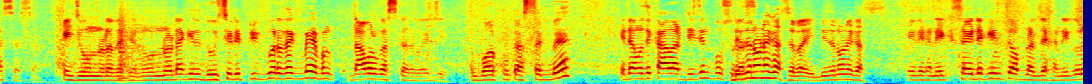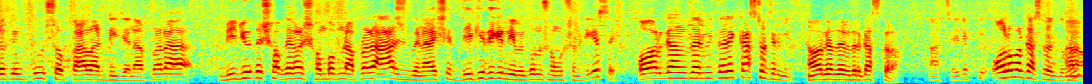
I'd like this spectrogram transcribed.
আচ্ছা আচ্ছা। এই যে অন্যটা দেখেন অন্যটা কিন্তু দুই সাইডে পিক করে থাকবে এবং ডাবল কাজ থাকবে এই যে। ভরপুর কাজ থাকবে। এটার মধ্যে কালার ডিজাইন প্রচুর ডিজাইন অনেক আছে ভাই ডিজাইন অনেক আছে। এই দেখেন এক সাইডে কিন্তু আপনার দেখেন এগুলো কিন্তু সব কালার ডিজাইন আপনারা ভিডিওতে সব দেখানো সম্ভব না আপনারা আসবেন এসে দেখে দেখে নেবেন কোনো সমস্যা নেই ঠিক আছে? অর্গানজার ভিতরে কাজ করতে পারবি অর্গানজার ভিতরে কাজ করা। আচ্ছা এটা কি অল ওভার কাজ একদম হ্যাঁ?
